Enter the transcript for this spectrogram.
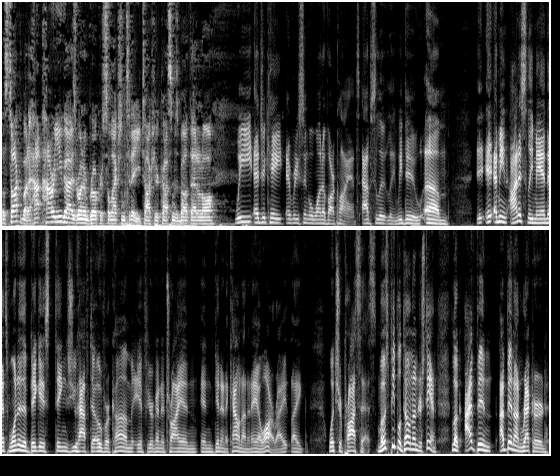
Let's talk about it. How, how are you guys running broker selection today? You talk to your customers about that at all? We educate every single one of our clients. Absolutely, we do. Um, it, I mean, honestly, man, that's one of the biggest things you have to overcome if you're going to try and and get an account on an AOR, right? Like, what's your process? Most people don't understand. Look, I've been I've been on record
